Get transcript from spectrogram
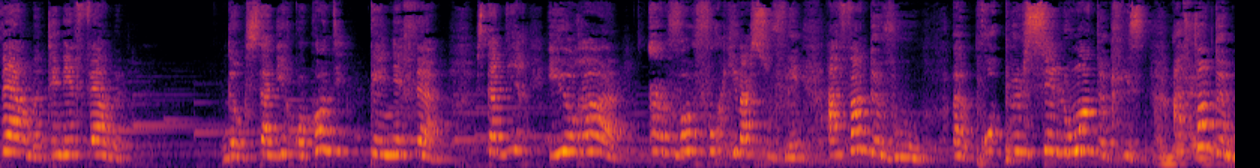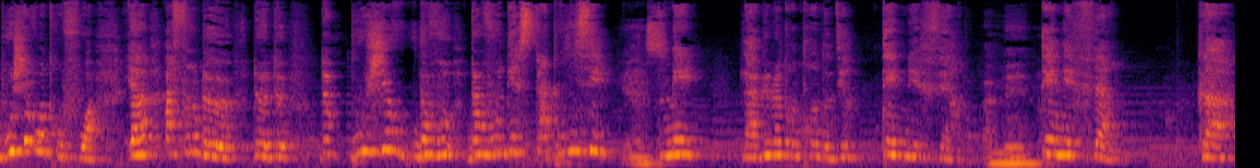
ferme, tenez ferme. Donc, c'est-à-dire quoi? Quand on dit tenez ferme, c'est-à-dire il y aura un vent fort qui va souffler afin de vous euh, propulser loin de Christ, Amen. afin de bouger votre foi, et, afin de, de, de, de bouger, de vous, de vous déstabiliser. Yes. Mais la Bible est en train de dire tenez ferme, Amen. tenez ferme, car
